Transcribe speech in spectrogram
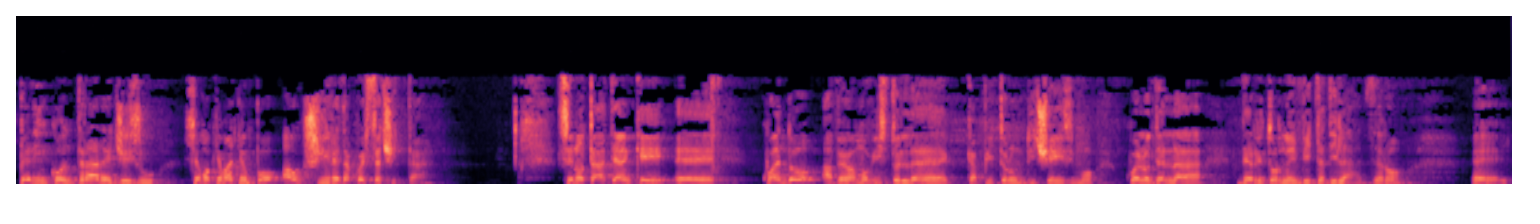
per incontrare Gesù siamo chiamati un po' a uscire da questa città. Se notate anche eh, quando avevamo visto il capitolo undicesimo, quello della, del ritorno in vita di Lazzaro, eh,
